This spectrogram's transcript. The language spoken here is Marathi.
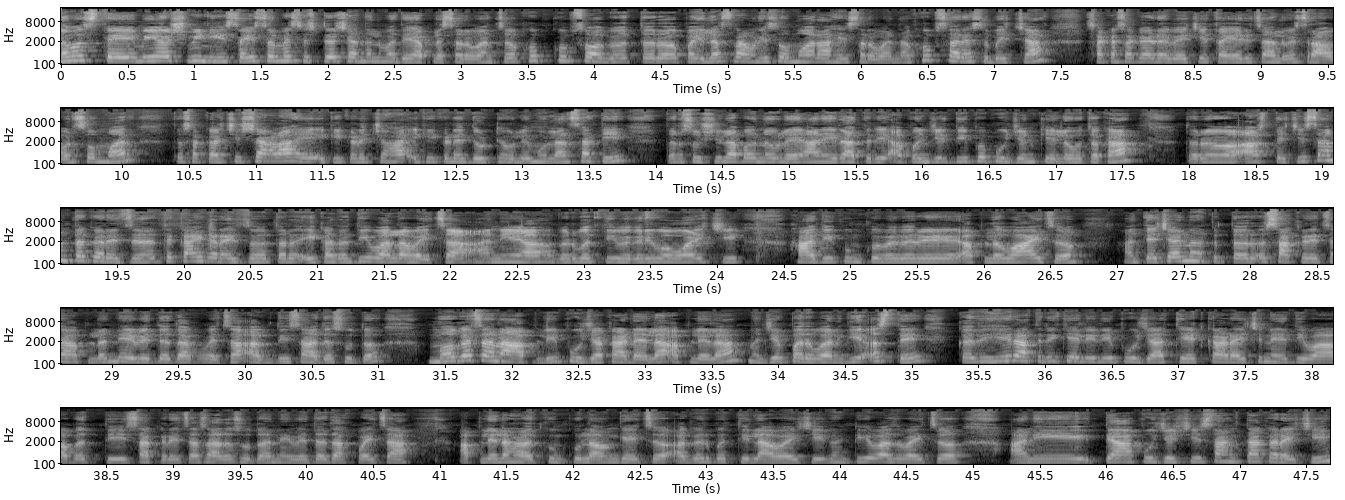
नमस्ते मी अश्विनी. साई समय सिस्टर चॅनलमध्ये आपल्या सर्वांचं खूप खूप स्वागत. तर पहिला श्रावणी सोमवार आहे सर्वांना. खूप साऱ्या शुभेच्छा. सकाळ सकाळ डब्याची तयारी चालू आहे श्रावण सोमवार. तर सकाळची शाळा आहे. एकीकडे चहा एकीकडे दूध ठेवले मुलांसाठी. तर सुशीला बनवलंय आणि रात्री आपण जे दीपपूजन केलं होतं का? तर आज त्याची सांगता करायचं. ते काय करायचं? तर एखादा दिवा लावायचा आणि अगरबत्ती वगैरे ववाळायची हादी कुंकू वगैरे आपलं व्हायचं आणि त्याच्यानंतर साखरेचा आपलं नैवेद्य दाखवायचा अगदी साधं सुद्धा मगच ना आपली पूजा काढायला आपल्याला म्हणजे परवानगी असते. कधीही रात्री केलेली पूजा थेट काढायची नाही. दिवा बत्ती साखरेचा साधा सुद्धा नैवेद्य दाखवायचा. आपल्याला हळद कुंकू लावून घ्यायचं अगरबत्ती लावायची घंटी वाजवायचं आणि त्या पूजेची सांगता करायची.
